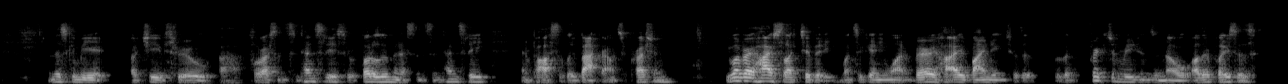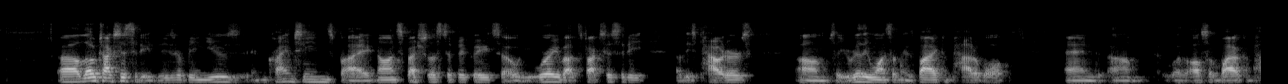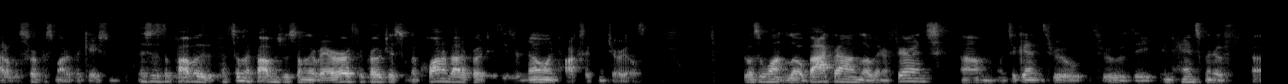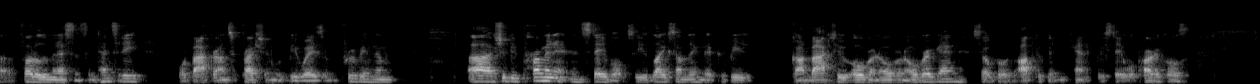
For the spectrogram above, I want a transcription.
and this can be achieved through uh, fluorescence intensity, through photoluminescence intensity, and possibly background suppression. You want very high selectivity. Once again, you want very high binding to the, for the friction regions and no other places. Uh, low toxicity. These are being used in crime scenes by non-specialists typically. So you worry about the toxicity of these powders. Um, so you really want something that's biocompatible and um, also biocompatible surface modification. This is the probably the, some of the problems with some of the rare earth approaches, some of the quantum dot approaches. These are known toxic materials. You also want low background, low interference. Um, once again, through through the enhancement of uh, photoluminescence intensity or background suppression would be ways of improving them uh, should be permanent and stable. So you'd like something that could be gone back to over and over and over again. So both optically and mechanically stable particles.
